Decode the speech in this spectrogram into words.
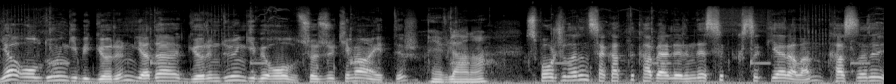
Ya olduğun gibi görün ya da göründüğün gibi ol sözü kime aittir? Mevlana. Sporcuların sakatlık haberlerinde sık sık yer alan, kasları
